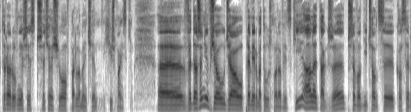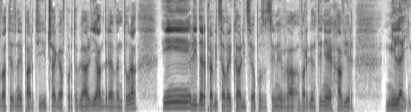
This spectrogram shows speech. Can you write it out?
która również jest trzecią siłą w parlamencie hiszpańskim. E, w wydarzeniu wziął udział premier Mateusz Morawiecki, ale także przewodniczący konserwatywnej partii Czega w Portugalii, André Ventura i lider prawicowej koalicji opozycyjnej w Argentynie, Javier Milei.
